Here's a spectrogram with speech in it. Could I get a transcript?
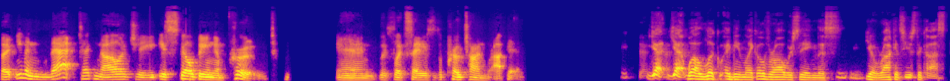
But even that technology is still being improved. And with, let's say, is the proton rocket. Yeah, yeah. Well, look, I mean, like overall, we're seeing this. You know, rockets used to cost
